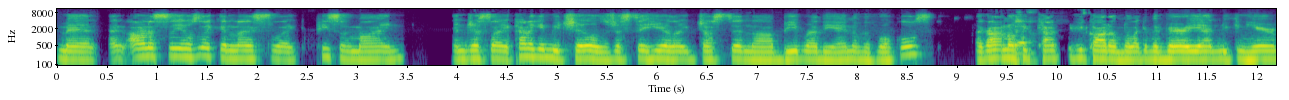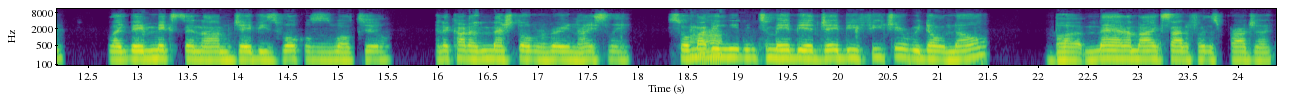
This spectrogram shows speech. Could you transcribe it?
man. And honestly, it was like a nice like peace of mind, and just like kind of gave me chills just to hear like Justin uh, Bieber at the end of the vocals. Like I don't know if you caught if you caught him, but like at the very end, you can hear him. Like they mixed in um JB's vocals as well too and it kind of meshed over very nicely. So it might be leading to maybe a JB feature. We don't know, but man, I'm not excited for this project.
